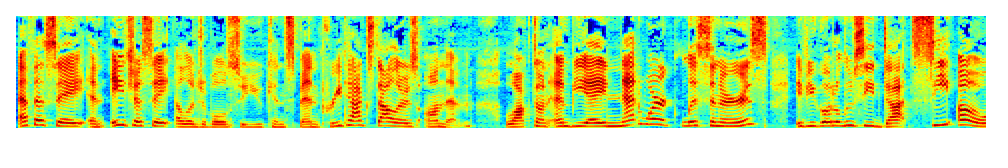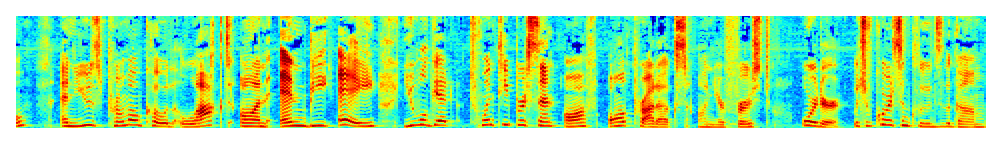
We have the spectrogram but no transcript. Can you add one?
FSA and HSA eligible, so you can spend pre tax dollars on them. Locked on NBA network listeners, if you go to lucy.co and use promo code locked on NBA, you will get 20% off all products on your first order, which of course includes the gum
